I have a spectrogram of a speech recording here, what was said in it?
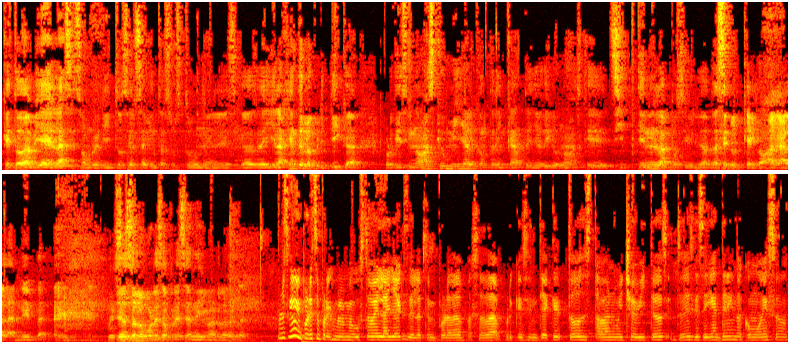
Que todavía él hace sombreritos, él se avienta sus túneles y cosas así. Y la gente lo critica porque dice, no, es que humilla al contrincante. Yo digo, no, es que si tiene la posibilidad de hacerlo, que lo haga, la neta. Pues yo sí. solo por eso aprecio a Neymar, la verdad. Pero es que a mí por eso, por ejemplo, me gustaba el Ajax de la temporada pasada, porque sentía que todos estaban muy chavitos, entonces que seguían teniendo como eso.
